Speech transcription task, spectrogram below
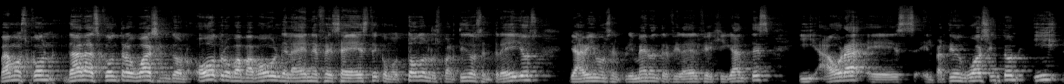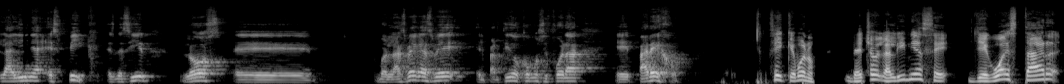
Vamos con Dallas contra Washington, otro Baba Bowl de la NFC este, como todos los partidos entre ellos. Ya vimos el primero entre Filadelfia y Gigantes y ahora es el partido en Washington y la línea es pick, es decir, los eh, bueno, Las Vegas ve el partido como si fuera eh, parejo. Sí, que bueno, de hecho la línea se llegó a estar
